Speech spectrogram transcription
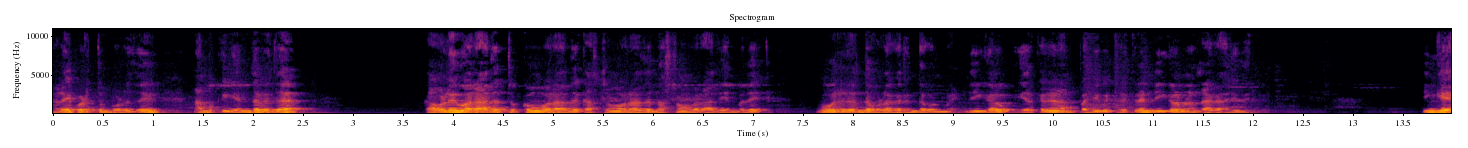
நடைபடுத்தும் பொழுது நமக்கு எந்தவித கவலையும் வராது துக்கமும் வராது கஷ்டமும் வராது நஷ்டமும் வராது என்பதை ஊரிலிருந்த உலகறிந்த உண்மை. நீங்களும் ஏற்கனவே நான் பதிவிட்டிருக்கிறேன் நீங்களும் நன்றாக அறிவீர்கள். இங்கே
